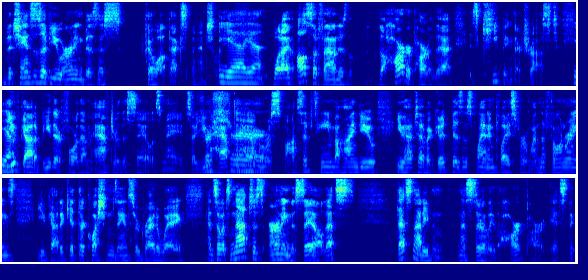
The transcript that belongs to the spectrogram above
The chances of you earning business go up exponentially Yeah, yeah. what I've also found is the, harder part of that is keeping their trust. Yeah. You've got to be there for them after the sale is made. So you For have to have a responsive team behind you. You have to have a good business plan in place for when the phone rings. You've got to get their questions answered right away. And so it's not just earning the sale. That's that's not even necessarily the hard part. It's the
